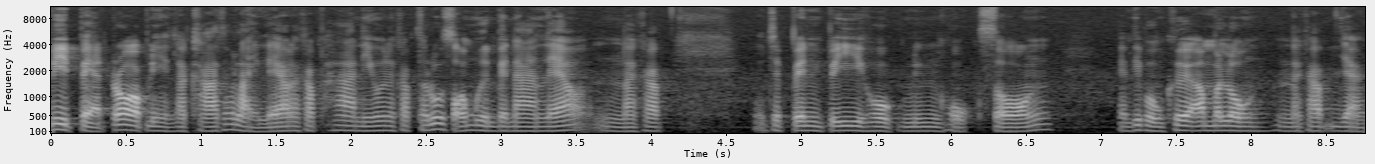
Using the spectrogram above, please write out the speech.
มีด8รอบนี่ราคาเท่าไหร่แล้วนะครับ5นิ้วนะครับทะลุ20,000ไปนานแล้วนะครับจะเป็นปี 6162 อย่างที่ผมเคยเอามาลงนะครับ อย่าง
